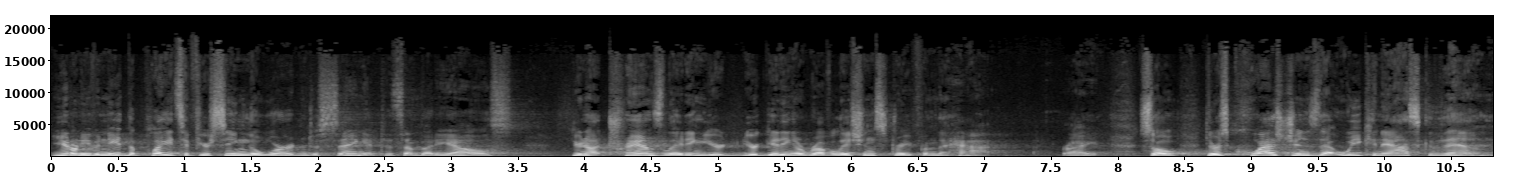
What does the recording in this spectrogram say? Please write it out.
you don't even need the plates if you're seeing the word and just saying it to somebody else. You're not translating, you're, you're getting a revelation straight from the hat, right? So there's questions that we can ask them.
